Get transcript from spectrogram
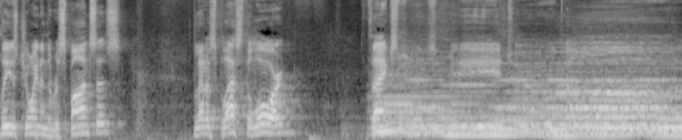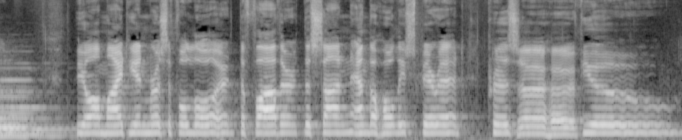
please join in the responses. Let us bless the Lord. Thanks be to God. The Almighty and merciful Lord, the Father, the Son, and the Holy Spirit preserve you.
